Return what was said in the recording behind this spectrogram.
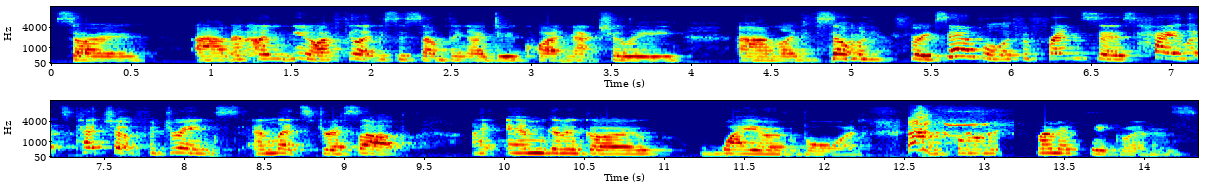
so um, and I'm, you know, I feel like this is something I do quite naturally. Um, like if someone, for example, if a friend says, "Hey, let's catch up for drinks and let's dress up," I am gonna go way overboard and put on a ton of sequins,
